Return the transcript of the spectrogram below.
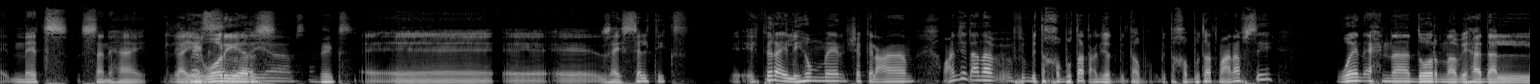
نيتس السنة هاي. زي الوريورز آه، آه، آه، زي السلتكس الفرق اللي هم بشكل عام؟ وعن جد أنا بتخبطات عن جد بتخ- بتخبطات مع نفسي. وين إحنا دورنا بهذا ال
